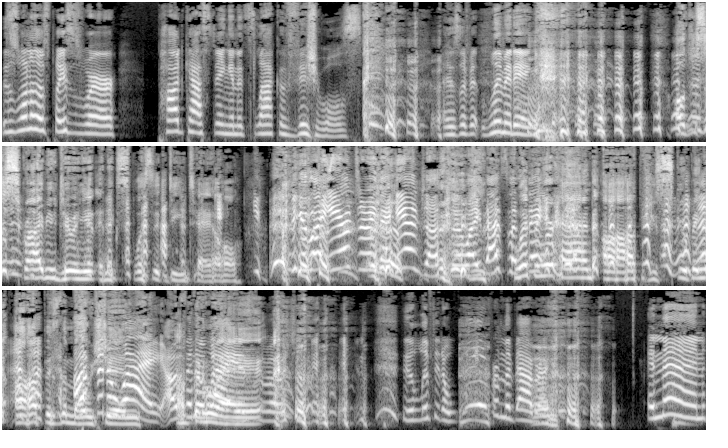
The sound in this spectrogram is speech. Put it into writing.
this is one of those places where podcasting and its lack of visuals is a bit limiting. I'll just describe you doing it in explicit detail. because I am doing the hand gesture. Like that's the Flipping thing. your hand up, she's scooping up is the motion. up and away, up, Up and, and away, away. is the motion. they lift it away from the fabric, and then.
